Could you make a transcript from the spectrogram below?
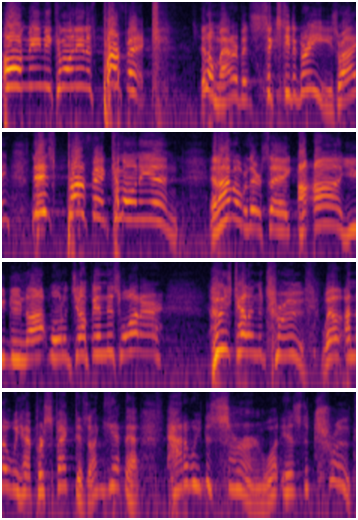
Oh, Mimi, come on in. It's perfect. It don't matter if it's 60 degrees, right? It's perfect. Come on in. And I'm over there saying, uh uh you do not want to jump in this water. Who's telling the truth? Well, I know we have perspectives, and I get that. How do we discern what is the truth?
